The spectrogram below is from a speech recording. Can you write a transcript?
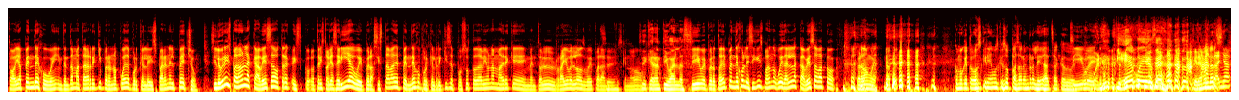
todavía pendejo, güey, intenta matar a Ricky, pero no puede porque le dispara en el pecho. Si le hubiera disparado en la cabeza, otra, otra historia sería, güey, pero así estaba de pendejo porque el Ricky se puso todavía una madre que inventó el rayo veloz, güey, para Sí. pues que no... Sí, que eran antibalas. Sí, güey, pero todavía el pendejo le sigue disparando, güey, dale la cabeza, vato. Perdón, güey. Como que todos queríamos que eso pasara en realidad, sacas, güey. Sí, güey. O en un pie, güey. O sea, Queríamos ver Daña-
